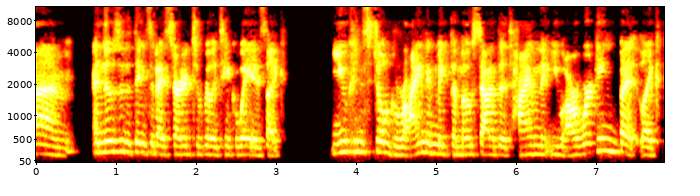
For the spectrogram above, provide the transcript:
Um, and those are the things that I started to really take away is like, you can still grind and make the most out of the time that you are working, but like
